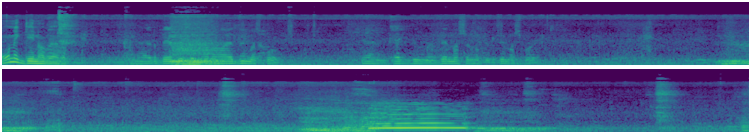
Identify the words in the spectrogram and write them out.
অনেক গেইন হবে আর মনে হয় দুই মাস পর এক দুই মাস দেড় মাসের মতো দুই মাস পরে बुद्धू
